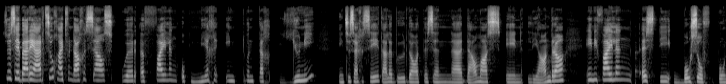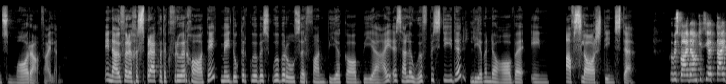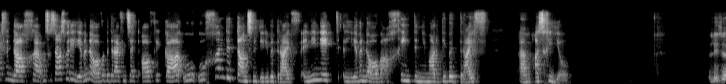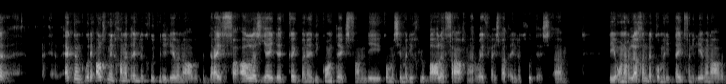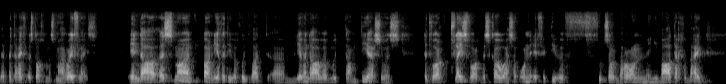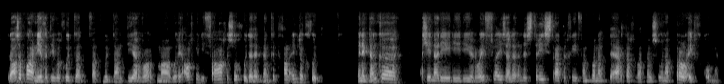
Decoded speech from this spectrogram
So sê Barry Hertzog, hy het vandag gesels oor 'n veiling op 29 Junie en soos hy gesê het, hulle boer daar tussen uh, Delmas en Leandra en die veiling is die Boshoff Bonsmara veiling. En nou vir 'n gesprek wat ek vroeër gehad het met Dr Kobus Oberholzer van BKB. Hy is hulle hoofbestuurder lewende hawe en afslaarsdienste. Kobus baie dankie vir jou tyd vandag. Uh, ons gesels oor die lewende hawe bedryf in Suid-Afrika. Hoe hoe gaan dit tans met hierdie bedryf en nie net lewende hawe agente nie, maar die bedryf um as geheel? Lise, ek dink oor die algemeen gaan dit eintlik goed met die lewende hawe bedryf, veral as jy dit kyk binne die konteks van die kom ons sê maar die globale vraag na rooi vleis wat eintlik goed is. Um die onderliggende kommoditeit van die lewenawende bedryf is tog mos maar rooi vleis. En daar is maar 'n paar negatiewe goed wat ehm um, lewendawe moet hanteer soos dit word vleis word beskou as 'n oneffektiewe voedselbron en die water gebruik. So daar's 'n paar negatiewe goed wat wat moet hanteer word, maar oor die algemeen die vraag is so goed dat ek dink dit gaan eintlik goed. En ek dink 'n uh, as jy nou die die die rooi vleis hulle industrie strategie van 2030 wat nou so in April uitgekom het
